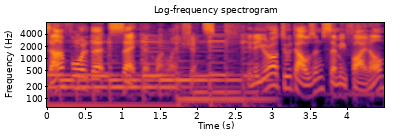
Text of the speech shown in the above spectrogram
Time for the second one, legends. In the Euro 2000 semi-final,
